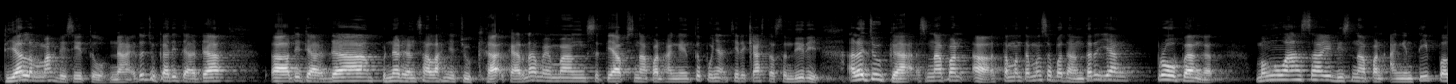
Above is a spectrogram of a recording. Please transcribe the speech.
dia lemah di situ. Nah, itu juga tidak ada uh, tidak ada benar dan salahnya juga karena memang setiap senapan angin itu punya ciri khas tersendiri. Ada juga senapan uh, teman-teman sobat hunter yang pro banget menguasai di senapan angin tipe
